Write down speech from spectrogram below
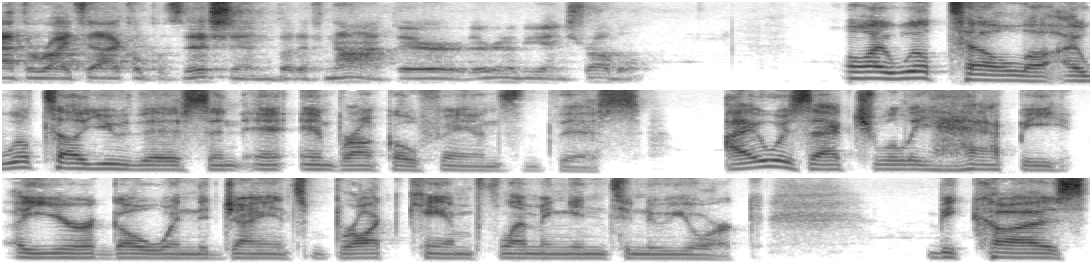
at the right tackle position. But if not, they're, they're going to be in trouble. Well, I will tell, uh, I will tell you this and, and, and Bronco fans this. I was actually happy a year ago when the Giants brought Cam Fleming into New York because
